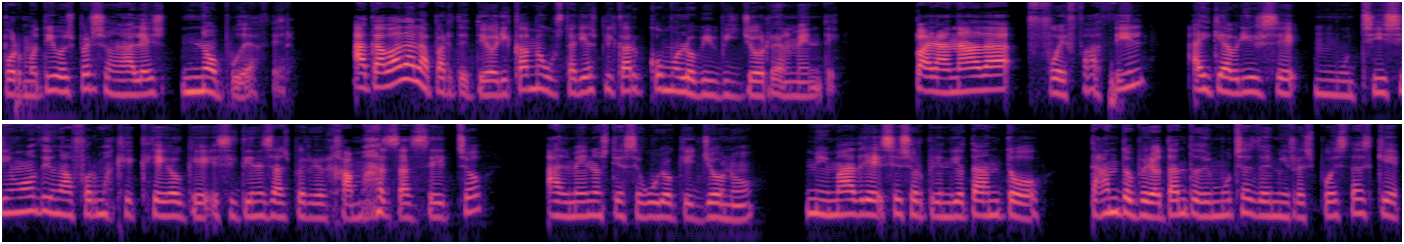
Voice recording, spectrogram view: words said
por motivos personales no pude hacer. Acabada la parte teórica, me gustaría explicar cómo lo viví yo realmente. Para nada fue fácil, hay que abrirse muchísimo de una forma que creo que si tienes Asperger jamás has hecho, al menos te aseguro que yo no. Mi madre se sorprendió tanto, tanto, pero tanto de muchas de mis respuestas que,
